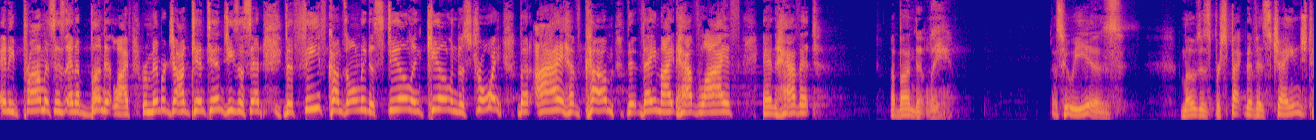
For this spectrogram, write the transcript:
and he promises an abundant life. Remember John 10 10? Jesus said, The thief comes only to steal and kill and destroy, but I have come that they might have life and have it abundantly. That's who he is. Moses' perspective has changed.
